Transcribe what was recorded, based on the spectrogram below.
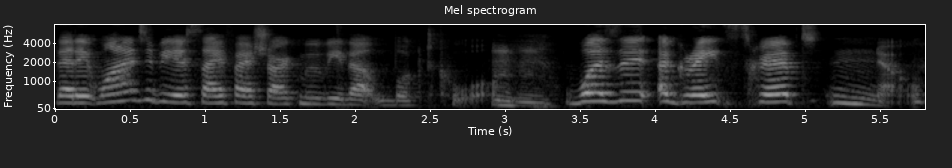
that it wanted to be a sci-fi shark movie that looked cool. Hmm was it a great script? No.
